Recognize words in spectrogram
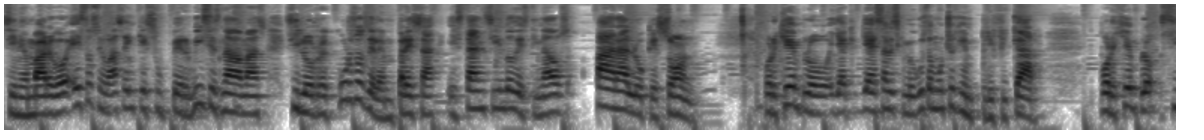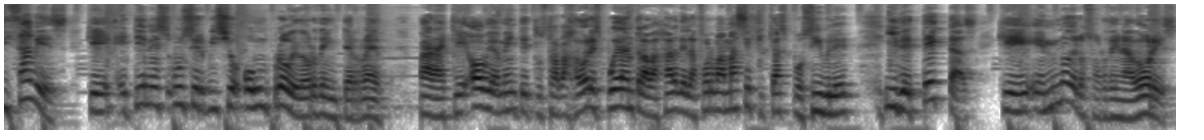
Sin embargo, esto se basa en que supervises nada más si los recursos de la empresa están siendo destinados para lo que son. Por ejemplo, ya, ya sabes que me gusta mucho ejemplificar. Por ejemplo, si sabes que eh, tienes un servicio o un proveedor de internet para que obviamente tus trabajadores puedan trabajar de la forma más eficaz posible y detectas que en uno de los ordenadores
